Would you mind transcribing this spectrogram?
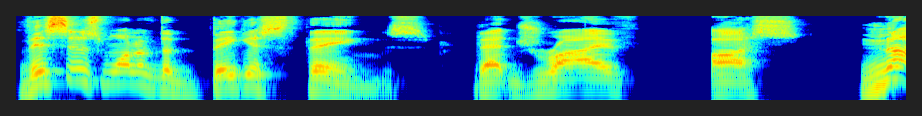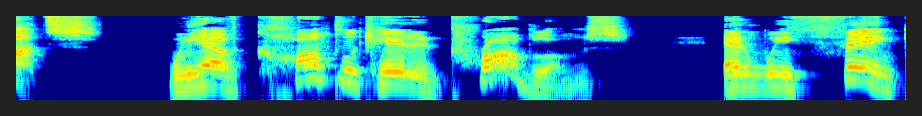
This is one of the biggest things that drive us nuts. We have complicated problems and we think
